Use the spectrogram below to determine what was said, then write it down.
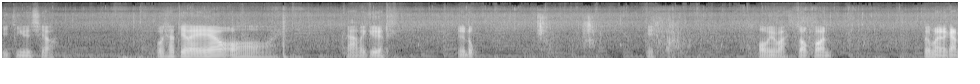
จริงๆเลยเชียว โอ้ชัดเจนแล้วโอ้ยยากไปเกินเนื้อลุกโอเคพอไหมวะสองก้อน เพิ่มหน่อยแล้วกัน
